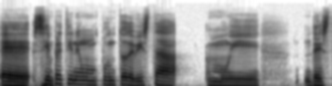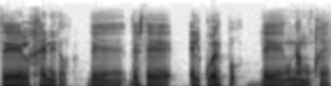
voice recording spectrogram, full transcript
eh, siempre tienen un punto de vista muy desde el género, de- desde el cuerpo de una mujer.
